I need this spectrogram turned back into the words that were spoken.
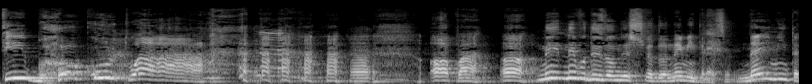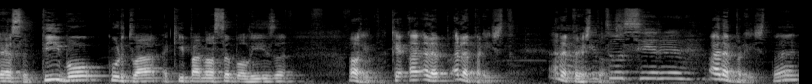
Thibaut Courtois! Opa, ó, nem, nem vou dizer o nome deste jogador, nem me interessa, nem me interessa. Thibaut Courtois, aqui para a nossa baliza. Oh Rita, que- olha, olha para isto, olha para isto. Eu estou a ser. eh, Olha para isto, não é?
